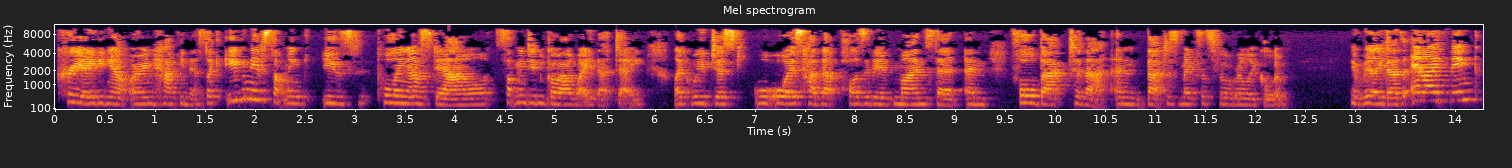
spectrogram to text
creating our own happiness. Like even if something is pulling us down or something didn't go our way that day, like we've just will always have that positive mindset and fall back to that and that just makes us feel really good. It really does. And I think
